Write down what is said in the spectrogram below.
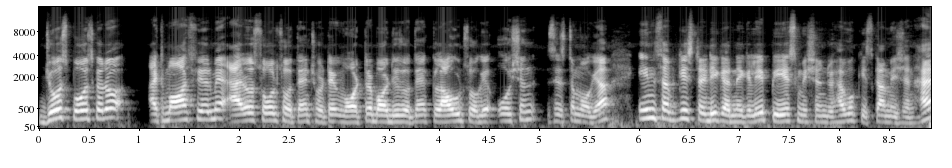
जो सपोज़ करो एटमॉस्फेयर में एरोसोल्स होते हैं, छोटे वाटर बॉडीज होते हैं क्लाउड्स हो गए ओशन सिस्टम हो गया, इन सब की स्टडी करने के लिए पेस मिशन जो है, वो किसका मिशन है?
